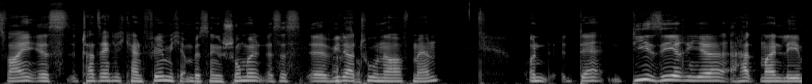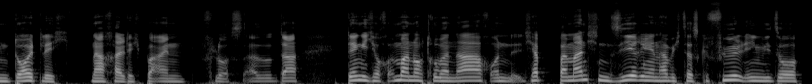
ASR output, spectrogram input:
2 ist tatsächlich kein Film, ich habe ein bisschen geschummelt. Es ist äh, wieder so. Two and a Half Men. Und der, die Serie hat mein Leben deutlich nachhaltig beeinflusst. Also da denke ich auch immer noch drüber nach. Und ich habe bei manchen Serien habe ich das Gefühl, irgendwie so,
